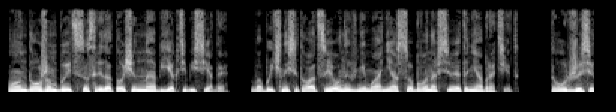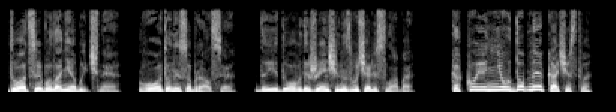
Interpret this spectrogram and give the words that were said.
он должен быть сосредоточен на объекте беседы. В обычной ситуации он и внимания особого на все это не обратит. Тут же ситуация была необычная. Вот он и собрался. Да и доводы женщины звучали слабо. «Какое неудобное качество!»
